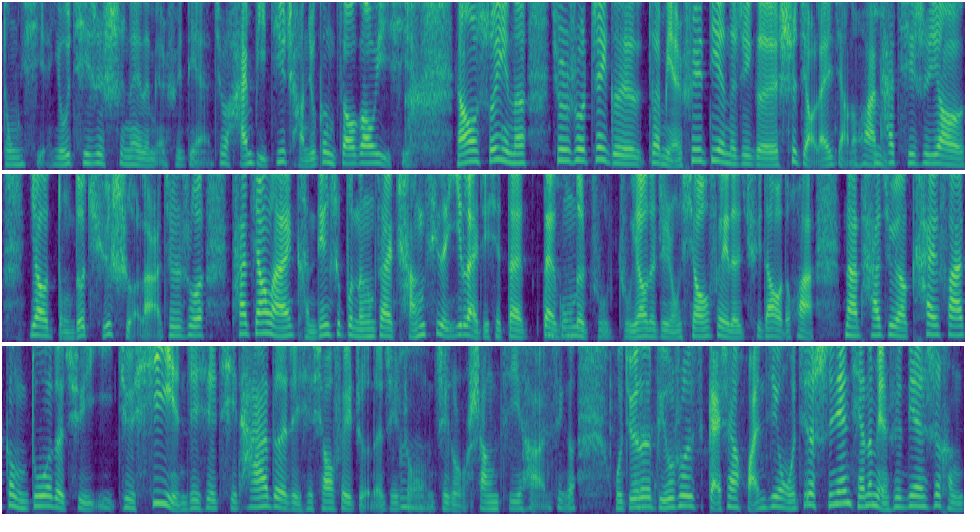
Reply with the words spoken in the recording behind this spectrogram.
东西，尤其是室内的免税店，就还比机场就更糟糕一些。然后所以呢，就是说这个在免税店的这个视角来讲的话，他其实要要懂得取舍了，就是说他将来肯定是不能再长期的依赖这些代代工的主主要的这种消费的渠道的话，那他就要开发更多的去一就。吸引这些其他的这些消费者的这种这种商机哈，这个我觉得，比如说改善环境，我记得十年前的免税店是很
